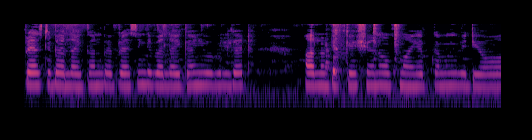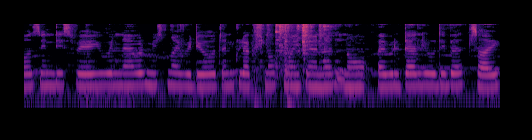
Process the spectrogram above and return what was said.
Press the bell icon. By pressing the bell icon you will get all notification of my upcoming videos. In this way you will never miss my videos and collection of my channel. Now i will tell you the website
